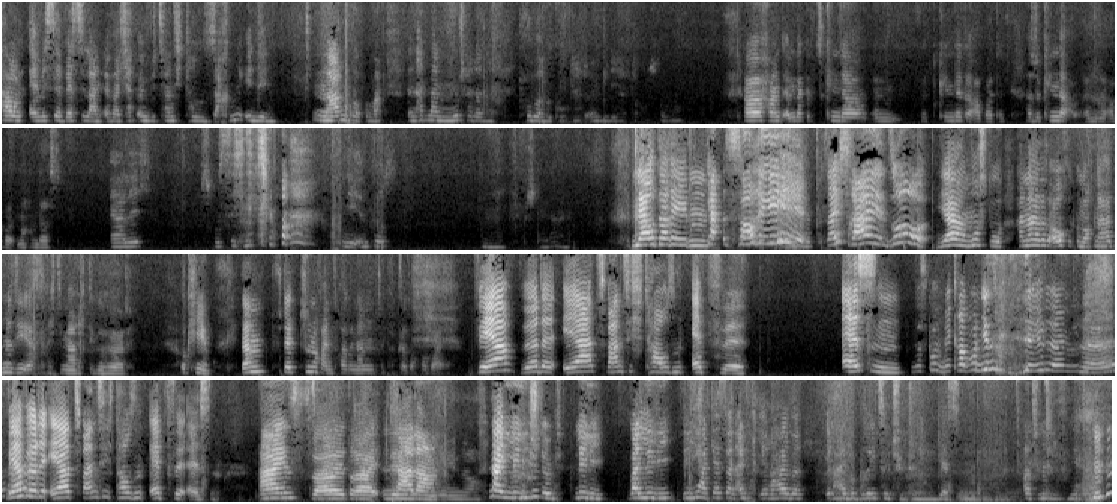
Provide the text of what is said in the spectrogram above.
H&M ist der beste Laden ever. Ich habe irgendwie 20.000 Sachen in den Warenkorb gemacht. Dann hat meine Mutter dann drüber geguckt hat irgendwie die Hälfte rausgeholt. Aber H&M, da gibt es Kinder, ähm, wird Kinder gearbeitet. Also Kinder ähm, Arbeit machen das. Ehrlich? Das wusste ich nicht. Die Infos. Nee, ich bestelle ein. Lauter reden! Ja, sorry! Sei schreien, so! Ja, musst du. Hannah hat das auch gemacht da hat mir sie erst richtig mal richtig gehört. Okay, dann stellst du noch eine Frage und dann ist der Podcast auch vorbei. Wer würde eher 20.000 Äpfel essen? Das kommt mir gerade von diesem Bild. Wer würde eher 20.000 Äpfel essen? Eins, zwei, drei. Lilly. Carla. Nein, Lilly stimmt. Lilly. Weil Lilly, Lilly hat gestern einfach ihre halbe, ihre halbe Brezeltüte gegessen. Als wir telefoniert haben.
